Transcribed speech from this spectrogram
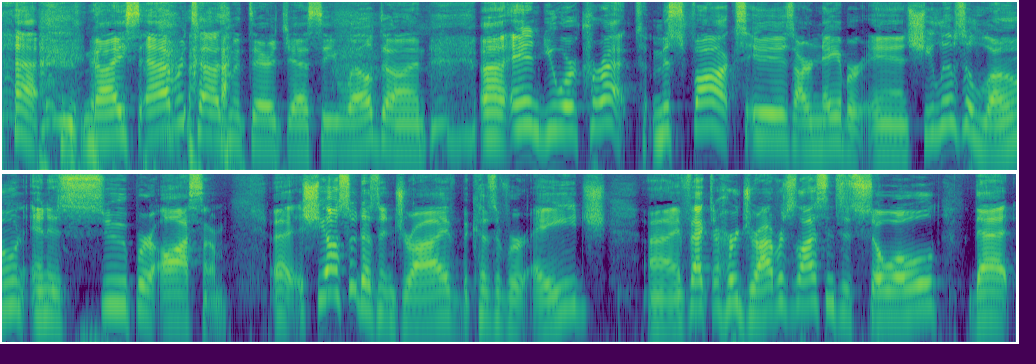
nice advertisement there, Jesse. Well done. Uh, and you are correct. Miss Fox is our neighbor, and she lives alone and is super awesome. Uh, she also doesn't drive because of her age. Uh, in fact, her driver's license is so old that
